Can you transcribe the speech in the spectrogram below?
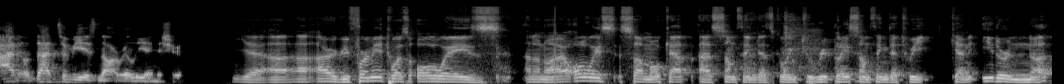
I don't know. That to me is not really an issue. Yeah, uh, I agree. For me, it was always I don't know. I always saw mocap as something that's going to replace something that we can either not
